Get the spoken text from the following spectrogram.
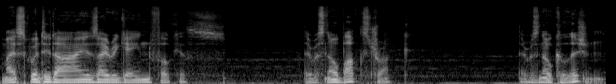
my squinted eyes, I regained focus. There was no box truck. There was no collision.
